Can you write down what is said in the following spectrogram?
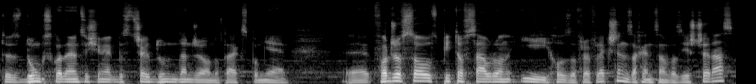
to jest Dung składający się jakby z trzech dun- dungeonów, tak jak wspomniałem. E, Forge of Souls, Pit of Sauron i Halls of Reflection. Zachęcam was jeszcze raz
